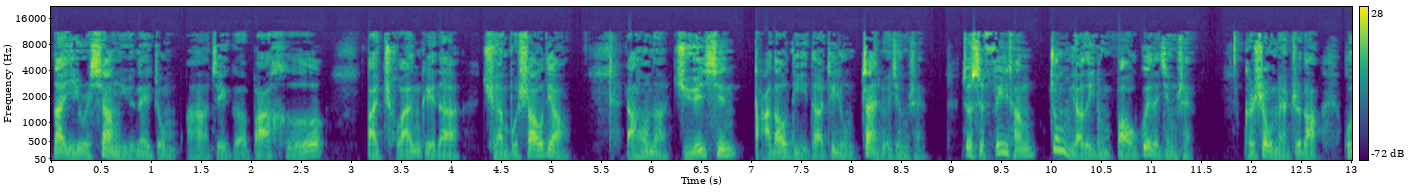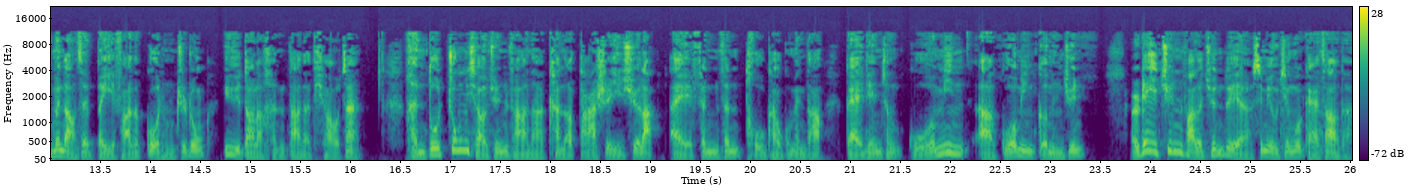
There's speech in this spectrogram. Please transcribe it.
那也就是项羽那种啊，这个把河、把船给的全部烧掉，然后呢，决心打到底的这种战略精神，这是非常重要的一种宝贵的精神。可是我们要知道，国民党在北伐的过程之中遇到了很大的挑战。很多中小军阀呢，看到大势已去了，哎，纷纷投靠国民党，改编成国民啊国民革命军。而这些军阀的军队啊是没有经过改造的。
